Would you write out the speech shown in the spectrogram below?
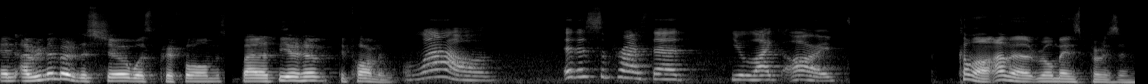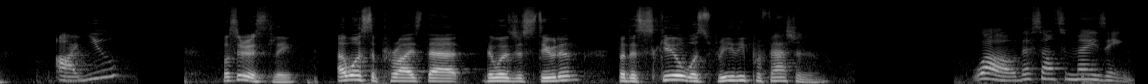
And I remember the show was performed by the theater department. Wow, it is surprised that you like art. Come on, I'm a romance person. Are you? But seriously, I was surprised that there was a student, but the skill was really professional. Wow, that sounds amazing.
